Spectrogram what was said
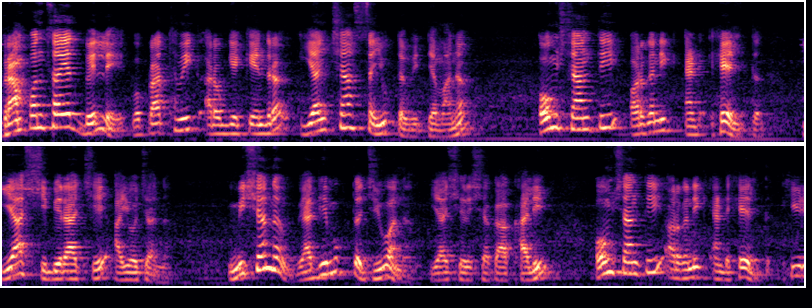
ग्रामपंचायत बेल्ले व प्राथमिक आरोग्य केंद्र यांच्या संयुक्त विद्यमानं Om Shanti organic and health या शिबिराचे आयोजन मिशन व्याधीमुक्त जीवन या शीर्षकाखाली Om Shanti organic and health ही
